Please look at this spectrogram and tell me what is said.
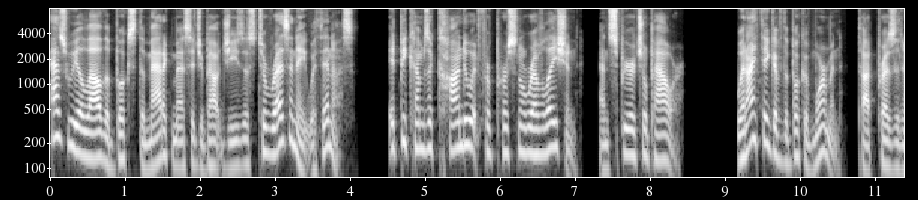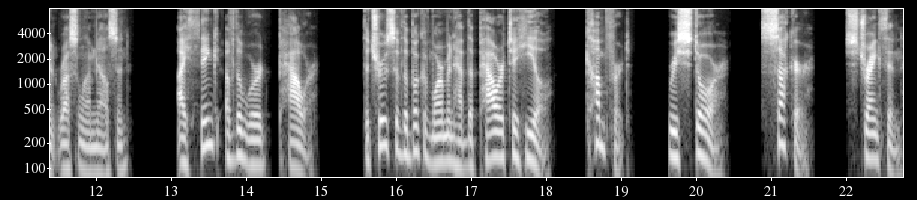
As we allow the book's thematic message about Jesus to resonate within us, it becomes a conduit for personal revelation and spiritual power. When I think of the Book of Mormon, taught President Russell M. Nelson, I think of the word power. The truths of the Book of Mormon have the power to heal, comfort, restore, succor, strengthen,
